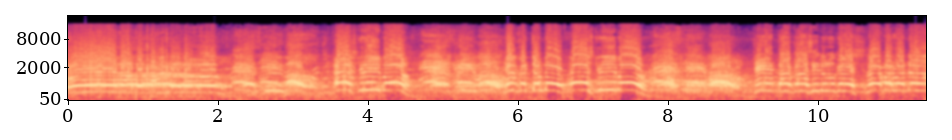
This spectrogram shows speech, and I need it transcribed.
Wih, tepuk tangan dulu dong. Es krimo! Es krimo! Es krimo! Yang kencang dong, es krimo! Es krimo! Kita kasih dulu guys, lebar wadah!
